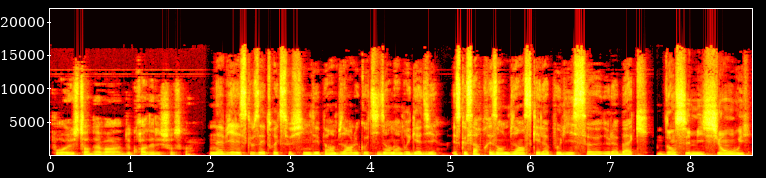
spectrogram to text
pour euh, histoire d'avoir de croiser les choses, quoi. Nabil, est-ce que vous avez trouvé que ce film dépeint bien le quotidien d'un brigadier? Est-ce que ça représente bien ce qu'est la police euh, de la BAC Dans ces missions, oui.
